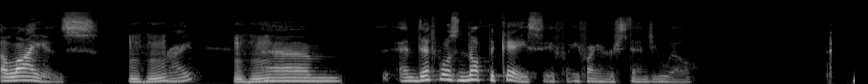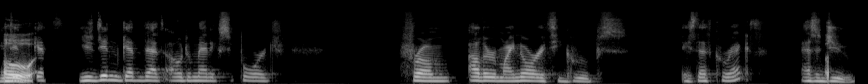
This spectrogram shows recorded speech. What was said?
alliance, mm-hmm. right? Mm-hmm. Um, and that was not the case, if if I understand you well. You oh, didn't get you didn't get that automatic support from other minority groups. Is that correct? As a Jew?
